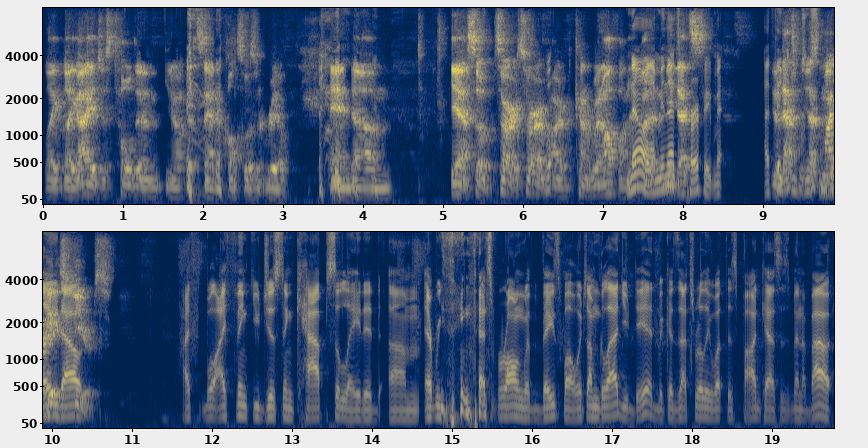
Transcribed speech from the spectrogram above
like like I had just told them, you know, that Santa Claus wasn't real, and um, yeah. So sorry, sorry, I, I kind of went off on no, that. No, I mean that's, that's perfect, man. I think that's, you just laid out. Fears. I well, I think you just encapsulated um, everything that's wrong with baseball, which I'm glad you did because that's really what this podcast has been about.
